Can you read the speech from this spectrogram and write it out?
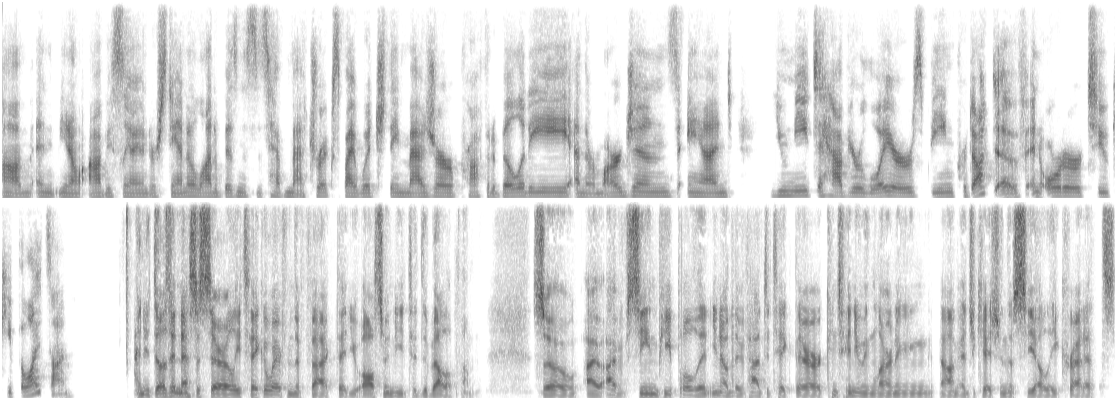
um, and you know, obviously, I understand it, a lot of businesses have metrics by which they measure profitability and their margins and you need to have your lawyers being productive in order to keep the lights on. And it doesn't necessarily take away from the fact that you also need to develop them. So I, have seen people that you know they've had to take their continuing learning um, education, the CLE credits,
